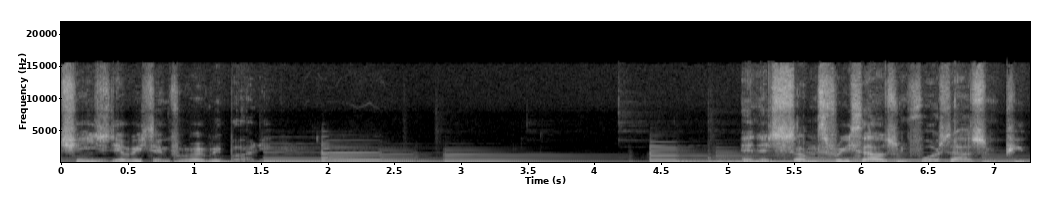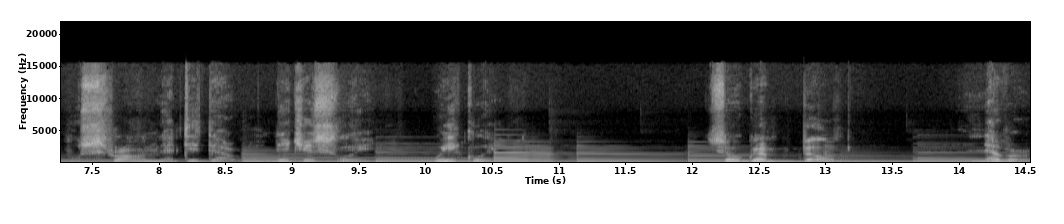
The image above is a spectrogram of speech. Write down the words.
changed everything for everybody. And it's some 3,000, 4,000 people strong that did that religiously, weekly. So Grandpa Bill never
